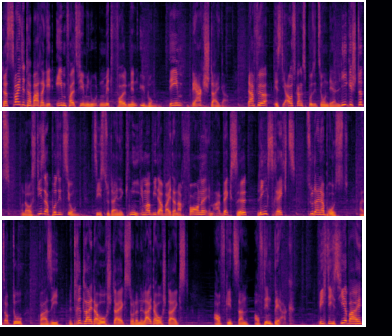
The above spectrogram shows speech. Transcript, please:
Das zweite Tabata geht ebenfalls 4 Minuten mit folgenden Übungen. Dem Bergsteiger. Dafür ist die Ausgangsposition der Liegestütz und aus dieser Position ziehst du deine Knie immer wieder weiter nach vorne im Wechsel links, rechts zu deiner Brust. Als ob du quasi eine Trittleiter hochsteigst oder eine Leiter hochsteigst. Auf geht's dann auf den Berg. Wichtig ist hierbei,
